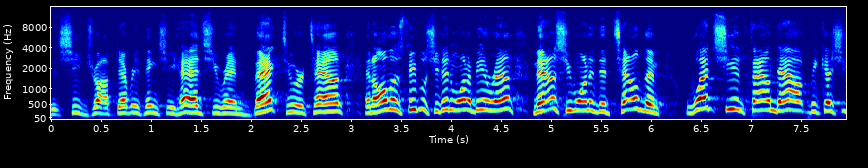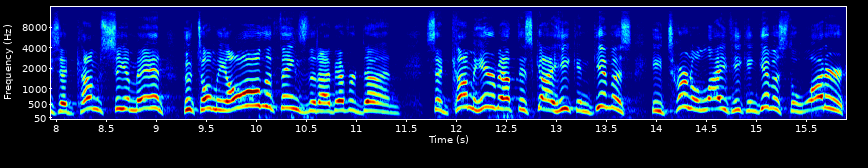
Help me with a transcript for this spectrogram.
that she dropped everything she had. She ran back to her town, and all those people she didn't want to be around, now she wanted to tell them what she had found out because she said, Come see a man who told me all the things that I've ever done. Said, Come hear about this guy. He can give us eternal life, he can give us the water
